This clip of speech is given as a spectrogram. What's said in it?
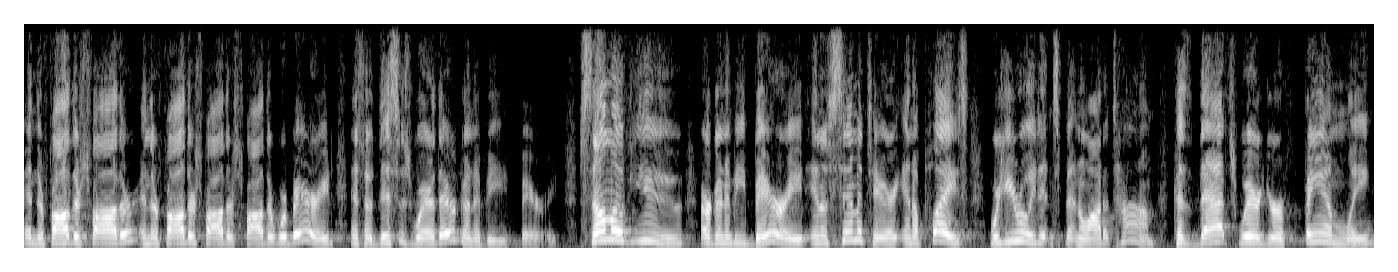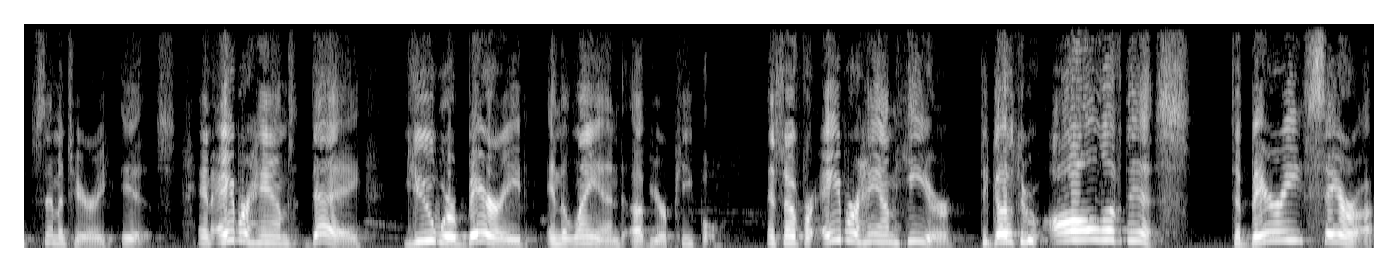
and their father's father and their father's father's father were buried. And so this is where they're going to be buried. Some of you are going to be buried in a cemetery in a place where you really didn't spend a lot of time because that's where your family cemetery is. In Abraham's day, you were buried in the land of your people. And so for Abraham here to go through all of this, to bury Sarah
